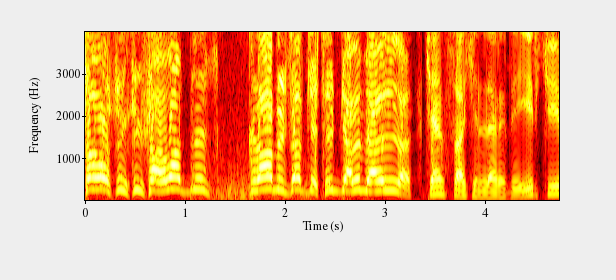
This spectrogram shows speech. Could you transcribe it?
sağ olsun ki, uşaqlar bir qrabilzat getirib gəlib verirlər. Kənd sakinləri deyir ki,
